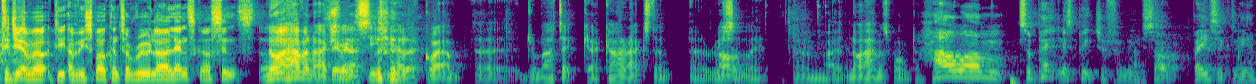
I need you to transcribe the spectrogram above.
Did you ever? Do, have you spoken to Rula Lenska since? though? No, I haven't actually. I see she had a quite a uh, dramatic uh, car accident uh, recently, um, but no, I haven't spoken to her. How um to paint this picture for me? So basically,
